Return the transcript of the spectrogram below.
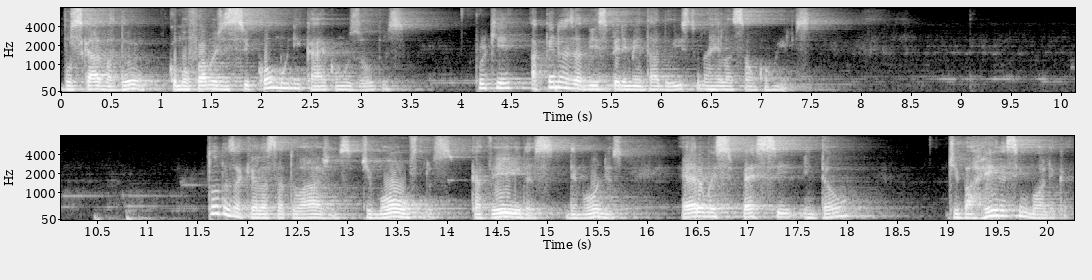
Buscava a dor como forma de se comunicar com os outros, porque apenas havia experimentado isto na relação com eles. Todas aquelas tatuagens de monstros, caveiras, demônios, eram uma espécie, então, de barreira simbólica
